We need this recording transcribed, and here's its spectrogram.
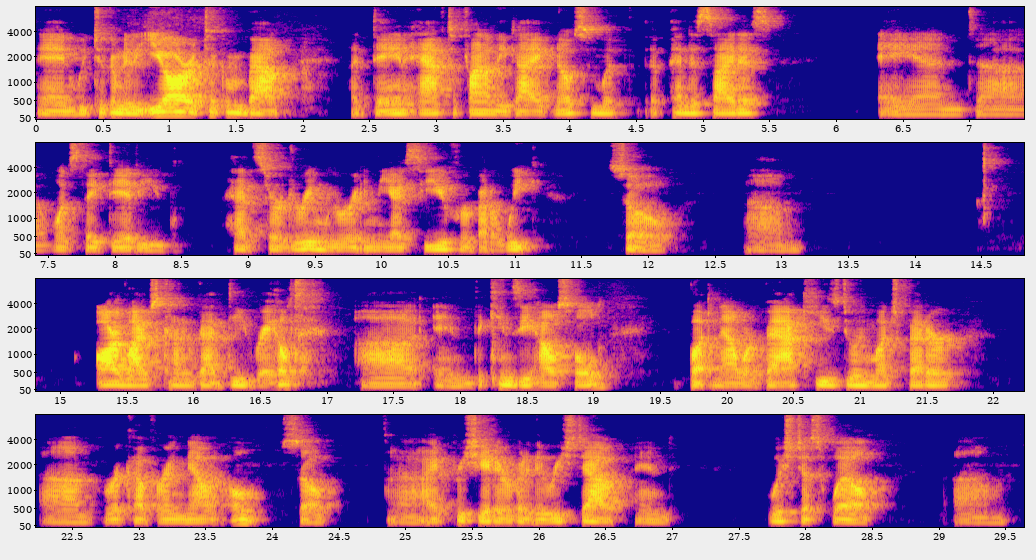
and we took him to the ER. It took him about a day and a half to finally diagnose him with appendicitis. And uh, once they did, he had surgery, and we were in the ICU for about a week. So um, our lives kind of got derailed uh, in the Kinsey household, but now we're back. He's doing much better, um, recovering now at home. So uh, I appreciate everybody that reached out and wished us well. Um,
